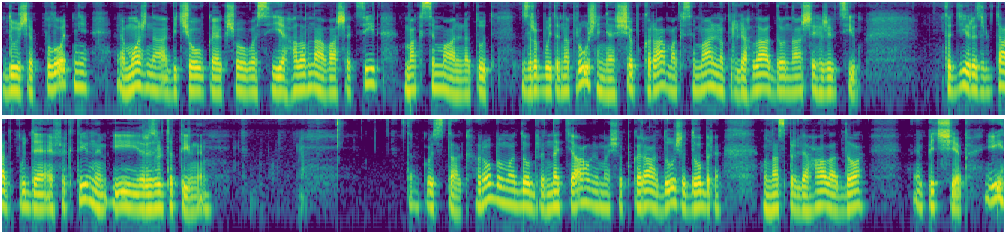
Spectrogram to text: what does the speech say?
дуже плотні. Е, Можна бічовка, якщо у вас є. Головна ваша ціль максимально тут зробити напруження, щоб кора максимально прилягла до наших живців. Тоді результат буде ефективним і результативним. Так, ось так. Робимо добре, натягуємо, щоб кора дуже добре у нас прилягала до е, підщеп. І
